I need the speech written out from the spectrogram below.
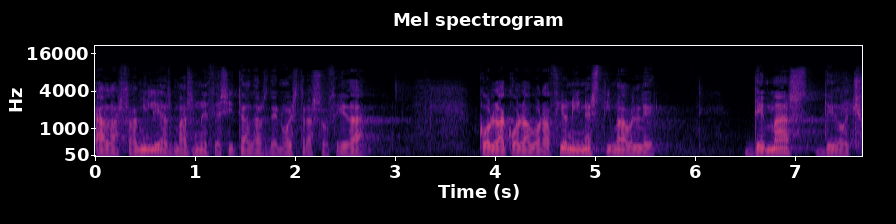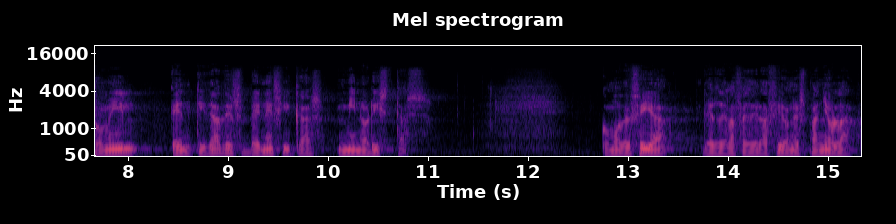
a las familias más necesitadas de nuestra sociedad, con la colaboración inestimable de más de 8.000 entidades benéficas minoristas. Como decía, desde la Federación Española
